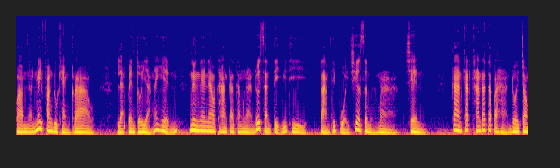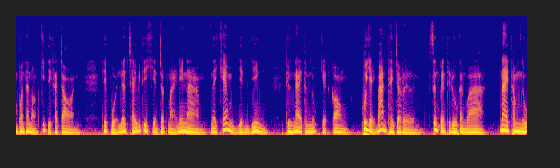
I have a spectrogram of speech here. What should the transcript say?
ความนั้นไม่ฟังดูแข็งกร้าว และเป็นตัวอย่างให้เห็นหนึ่งในแนวทางการทำงานด้วยสันติวิธีตามที่ป่วยเชื่อเสมอมา เช่น การคัดค้านรัฐประหารโดยจอมพลถนอมกิติขจร ที่ป่วยเลือกใช้วิธีเขียนจดหมายในนาม ในเข้มเย็นยิ่ง ถึงนายธรรมนุเกียรติก้อง ผู้ใหญ่บ้านไทยเจริญ ซึ่งเป็นที่รู้กันว่านายธรรมนุ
